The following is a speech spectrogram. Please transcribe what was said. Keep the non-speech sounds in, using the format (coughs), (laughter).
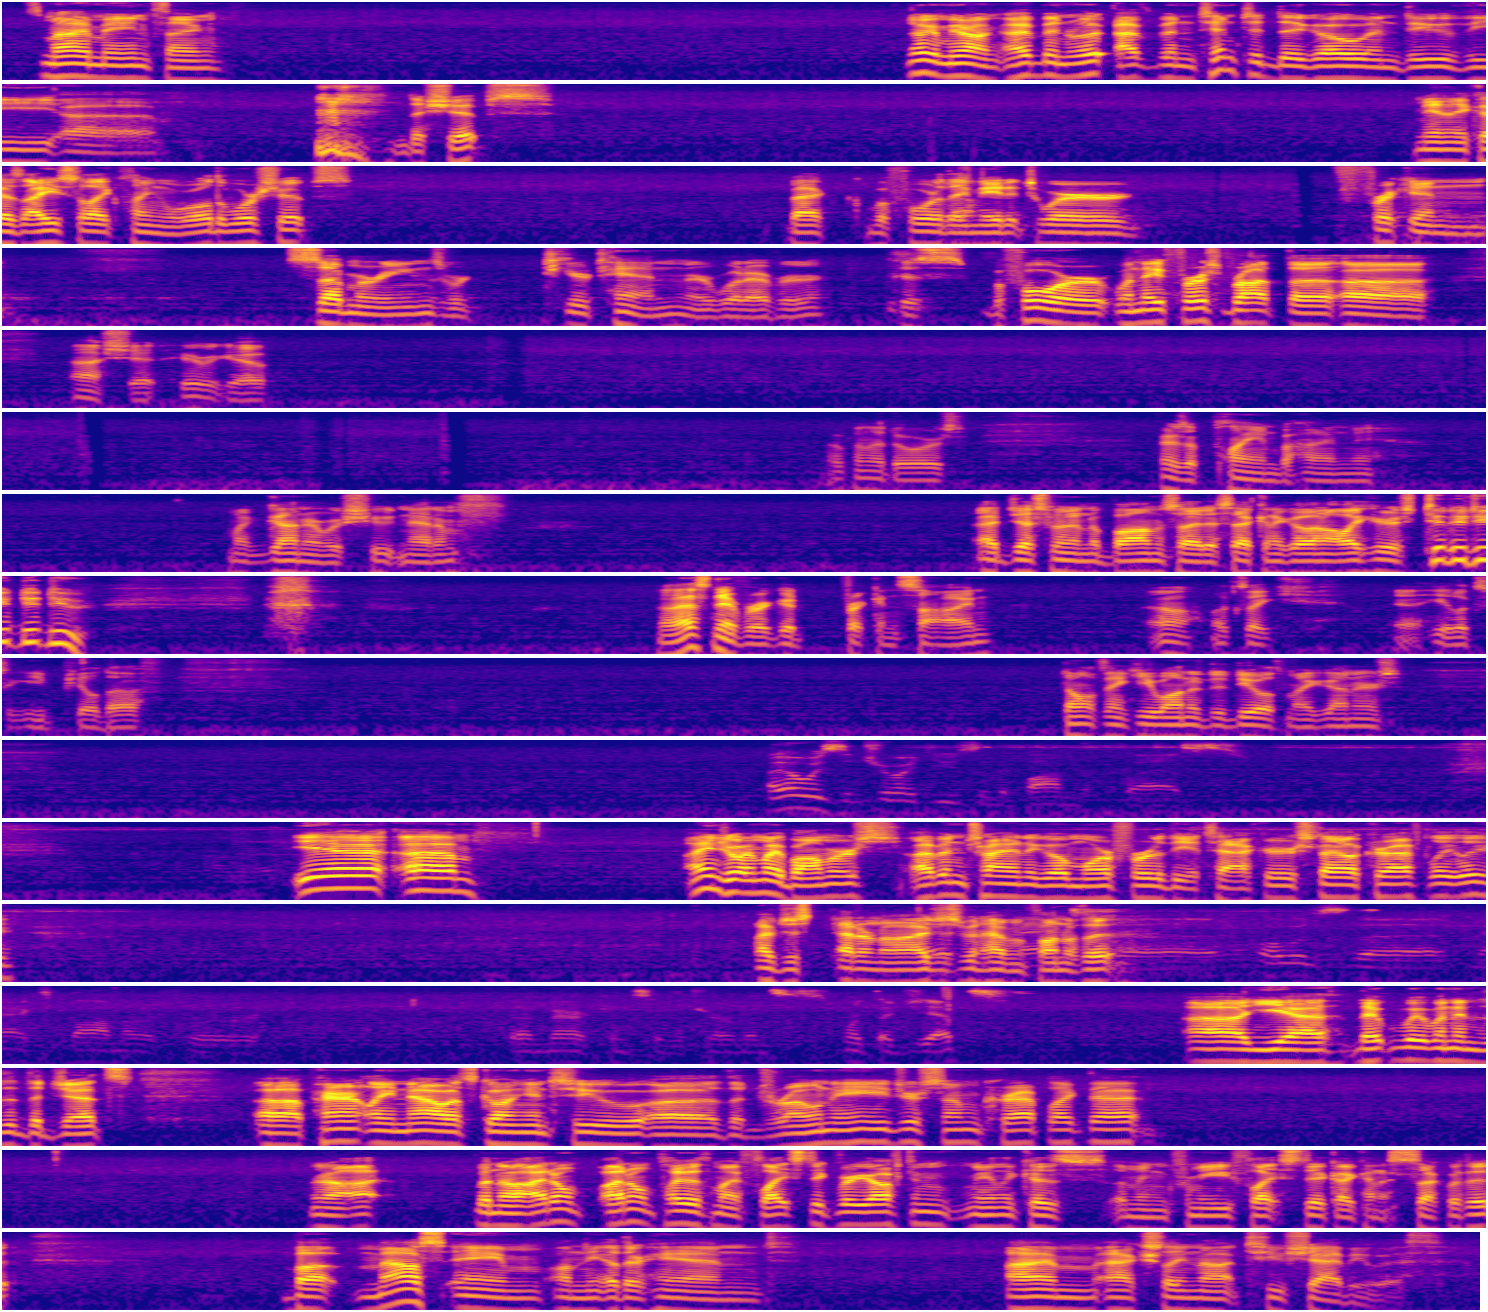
It's my main thing. Don't get me wrong. I've been I've been tempted to go and do the uh, (clears throat) the ships, mainly because I used to like playing World of Warships back before they made it to where frickin' submarines were tier 10 or whatever. Because before, when they first brought the, uh, oh shit, here we go. Open the doors. There's a plane behind me. My gunner was shooting at him. I just went in a bomb sight a second ago, and all I hear is doo doo doo doo doo. Now that's never a good frickin' sign. Oh, looks like, yeah, he looks like he peeled off. Don't think he wanted to deal with my gunners. I always enjoyed using the bomber class. Yeah, um, I enjoy my bombers. I've been trying to go more for the attacker style craft lately. I've just, I don't know, I've just been having fun with it. Uh, what was the max bomber for the Americans and the Germans? Weren't they jets? Uh, yeah, they we went into the jets. Uh, apparently now it's going into uh, the drone age or some crap like that. No, I, but no, I don't. I don't play with my flight stick very often, mainly because I mean, for me, flight stick, I kind of suck with it. But mouse aim, on the other hand, I'm actually not too shabby with. (laughs)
